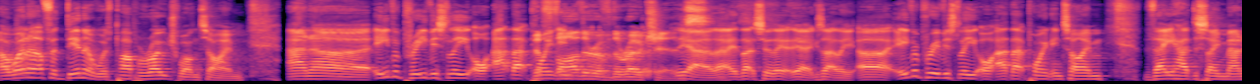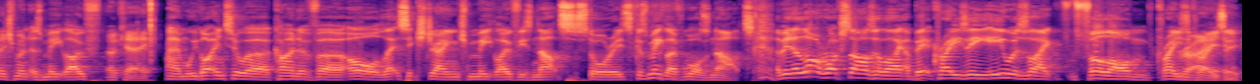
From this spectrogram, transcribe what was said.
I went out for dinner with Papa Roach one time, and uh, either previously or at that The point, in- father of the roaches. yeah, that, that's who they. Yeah, exactly. Uh, either previously or at that point in time, they had the same management as Meatloaf Okay. and we got into a kind of uh, oh let's exchange meatloaf is nuts stories because meatloaf was nuts i mean a lot of rock stars are like a bit crazy he was like full on crazy Right. crazy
